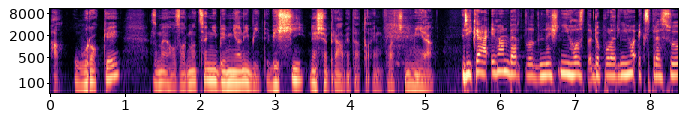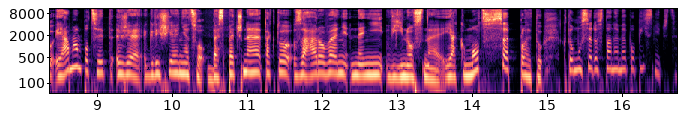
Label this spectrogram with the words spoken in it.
a úroky z mého zhodnocení by měly být vyšší, než je právě tato inflační míra. Říká Ivan Bertl, dnešní host dopoledního expresu. Já mám pocit, že když je něco bezpečné, tak to zároveň není výnosné. Jak moc se pletu, k tomu se dostaneme po písničce.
